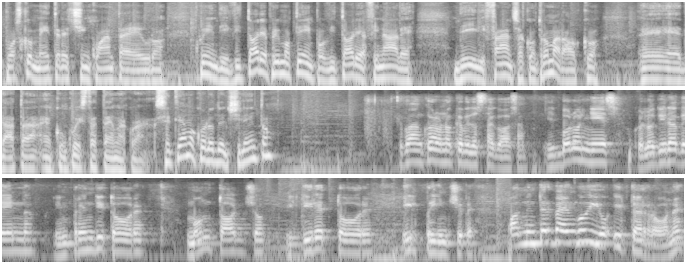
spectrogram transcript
può scommettere 50 euro. Quindi vittoria primo tempo, vittoria finale di Francia contro Marocco eh, è data eh, con questo tema qua. Sentiamo quello del Cilento? E poi ancora non ho capito sta cosa. Il bolognese, quello di Ravenna, l'imprenditore, Montoggio, il direttore, il principe. Quando intervengo io, il terrone.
